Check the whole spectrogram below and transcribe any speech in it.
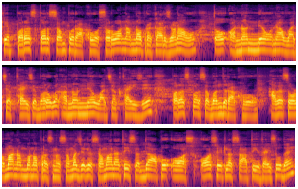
કે પરસ્પર સંપ રાખવો સર્વનામનો પ્રકાર જણાવો તો અનન્યોના વાચક થાય છે, બરોબર? અનન્ય વાચક થાય છે, પરસ્પર સંબંધ રાખવો. હવે સોળમા નંબરનો પ્રશ્ન સમજીએ કે સમાનાથી શબ્દ આપો, ઓસ. ઓસ એટલે સાતી થાય. શું થાય?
